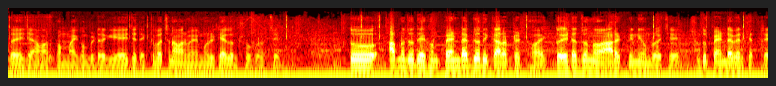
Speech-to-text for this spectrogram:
তো এই যে আমার মাই কম্পিউটারে গিয়ে, এই যে দেখতে পাচ্ছেন আমার মেমোরিটি এখন শো করছে। তো আপনার যদি এখন পেন ড্রাইভ যদি কারাপ্টেড হয়, তো এটার জন্য আরেকটি নিয়ম রয়েছে, শুধু পেন ড্রাইভের ক্ষেত্রে।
